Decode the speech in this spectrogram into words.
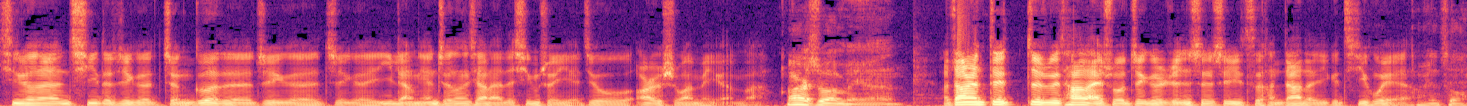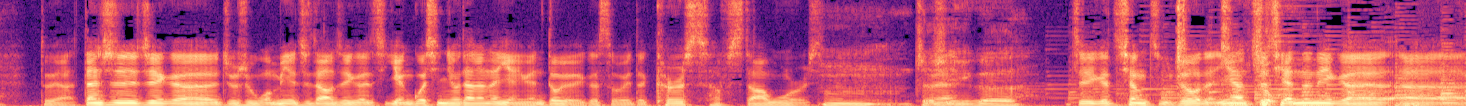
星球大战七》的这个整个的这个这个一两年折腾下来的薪水也就二十万美元吧。二十万美元，啊，当然对这对他来说，这个人生是一次很大的一个机会啊。没错。对啊，但是这个就是我们也知道，这个演过《星球大战》的演员都有一个所谓的 “curse of Star Wars”。嗯，这是一个这个像诅咒的，你像之前的那个呃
